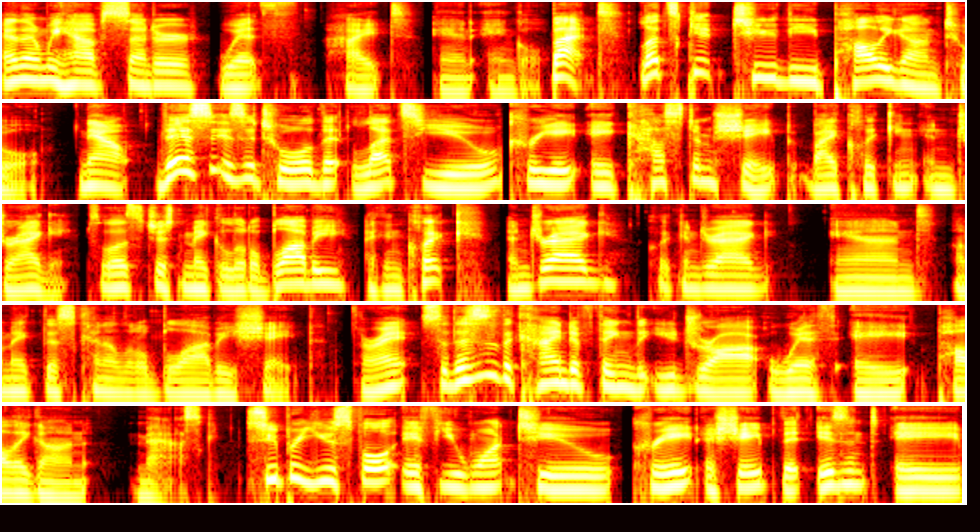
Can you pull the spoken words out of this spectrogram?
And then we have center, width, height, and angle. But let's get to the polygon tool. Now, this is a tool that lets you create a custom shape by clicking and dragging. So let's just make a little blobby. I can click and drag, click and drag, and I'll make this kind of little blobby shape. All right, so this is the kind of thing that you draw with a polygon mask. Super useful if you want to create a shape that isn't a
